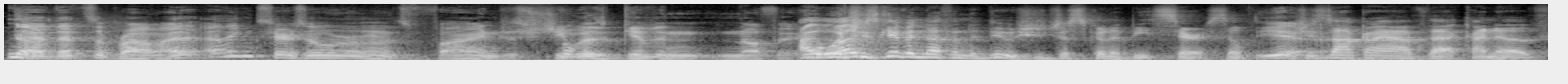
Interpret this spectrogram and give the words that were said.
No. Yeah, that's the problem. I, I think Sarah Silverman was fine. Just she was given nothing. I well, like- she's given nothing to do. She's just going to be Sarah Silverman. Yeah. She's not going to have that kind of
